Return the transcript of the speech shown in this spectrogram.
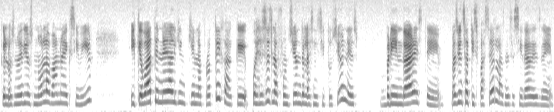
que los medios no la van a exhibir y que va a tener alguien quien la proteja, que pues esa es la función de las instituciones, brindar este, más bien satisfacer las necesidades de,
